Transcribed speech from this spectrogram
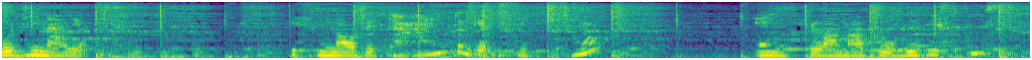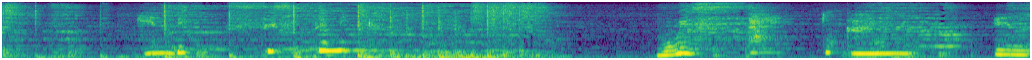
Codeine alert. It's not the time to get sick. Hmm? Inflammatory response can be systemic with cytokine and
